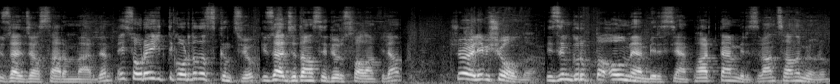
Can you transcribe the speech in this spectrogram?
Güzelce hasarım verdim. Neyse oraya gittik orada da sıkıntı yok. Güzelce dans ediyoruz falan filan. Şöyle bir şey oldu. Bizim grupta olmayan birisi yani partiden birisi ben tanımıyorum.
